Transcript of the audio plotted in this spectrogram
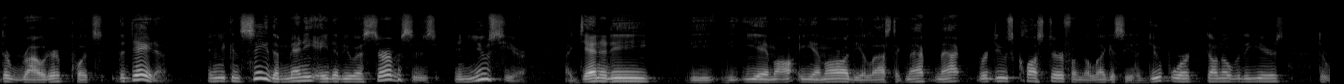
the router puts the data. And you can see the many AWS services in use here. Identity, the, the EMR, EMR, the Elastic Map, Reduce cluster from the legacy Hadoop work done over the years, the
